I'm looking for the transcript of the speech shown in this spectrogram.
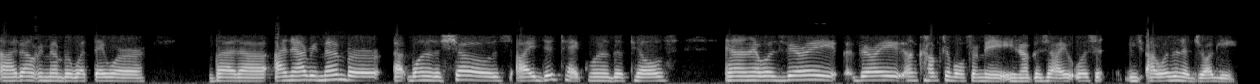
I don't remember what they were, but uh, and I remember at one of the shows I did take one of the pills, and it was very, very uncomfortable for me. You know, because I wasn't, I wasn't a druggie,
